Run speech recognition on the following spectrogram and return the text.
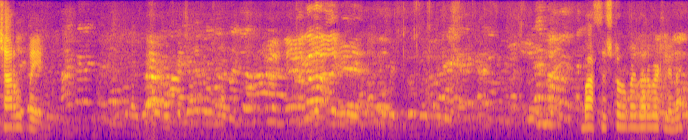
चार रुपये. बासष्ट रुपये दर भेटलेला. आहे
